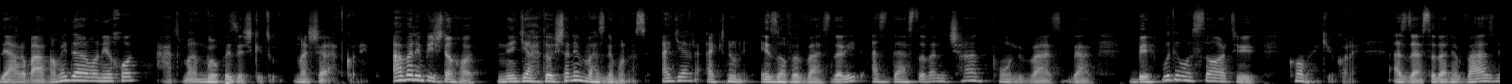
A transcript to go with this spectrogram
در برنامه درمانی خود حتما با پزشکتون مشورت کنید. اولین پیشنهاد نگه داشتن وزن مناسب. اگر اکنون اضافه وزن دارید از دست دادن چند پوند وزن در بهبود استئوآرتریت کمک می‌کنه از دست دادن وزن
